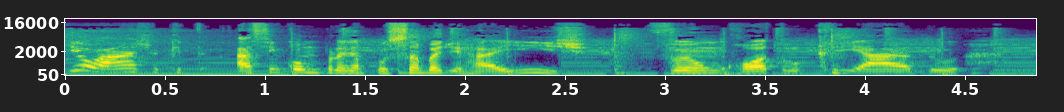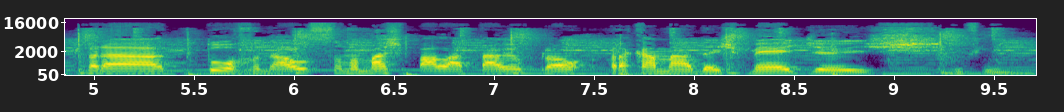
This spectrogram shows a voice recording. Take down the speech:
que eu acho que, assim como, por exemplo, o samba de raiz foi um rótulo criado para tornar o samba mais palatável para camadas médias, enfim.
